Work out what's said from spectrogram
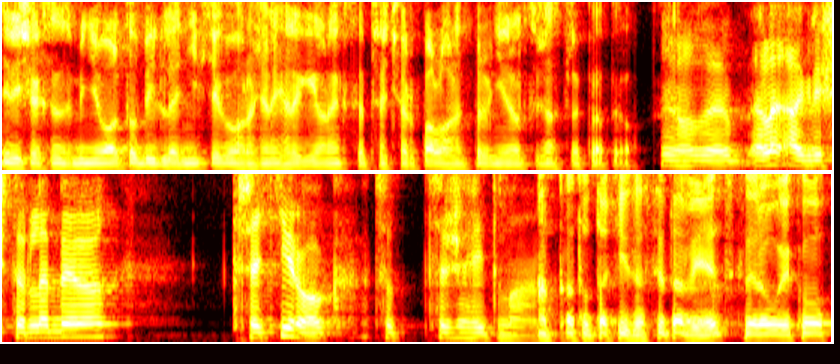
I když, jak jsem zmiňoval, to bydlení v těch ohrožených regionech se přečerpalo hned první rok, což nás překvapilo. No, ale a když tohle byl třetí rok, co což hejtman. A, a to taky zase ta věc, kterou jako,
